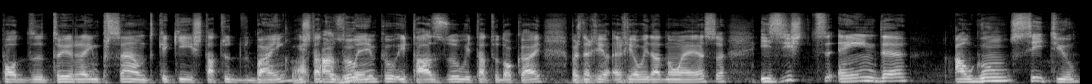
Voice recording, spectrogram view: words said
pode ter a impressão de que aqui está tudo bem, e está está tudo azul. limpo e está azul e está tudo ok, mas na a realidade não é essa. Existe ainda algum sítio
